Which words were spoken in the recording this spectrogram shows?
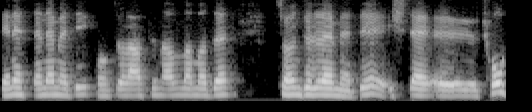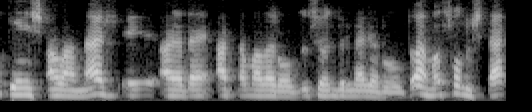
denetlenemedi, kontrol altına alınamadı, söndürülemedi. İşte e, çok geniş alanlar e, arada atlamalar oldu, söndürmeler oldu ama sonuçta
